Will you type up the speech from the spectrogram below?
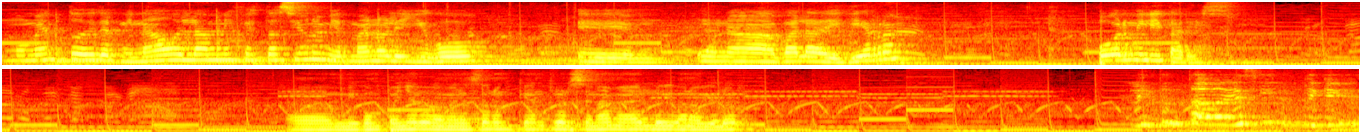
Un momento determinado en la manifestación a mi hermano le llegó eh, una bala de guerra por militares. A mi compañero lo amenazaron que dentro del Sename a él lo iban a violar. Le intentaba decir de que,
